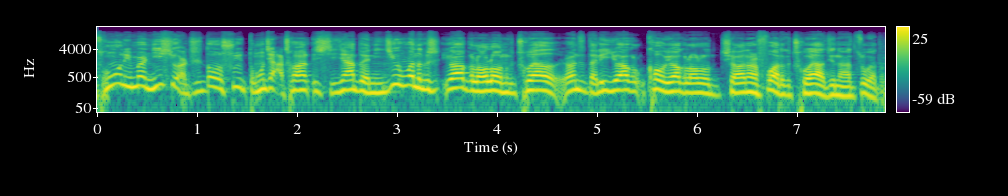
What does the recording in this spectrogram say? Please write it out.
从里面你想知道谁东家长西家短，你就问那个杨个姥姥那个串子，然后就在里杨个靠杨个姥姥墙那放那个串子，就那坐的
